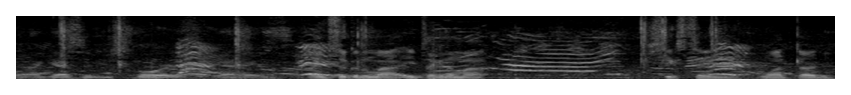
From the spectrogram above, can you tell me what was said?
Yeah, I guess if you score, it's a game. They took him out. He taking them out. 16, 130.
